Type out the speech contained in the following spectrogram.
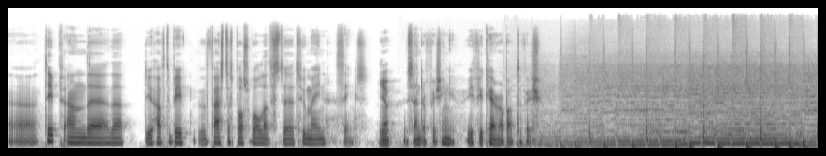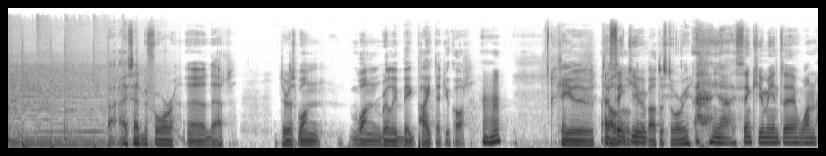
uh, tip and uh, that you have to be fast as possible. That's the two main things. Yeah. Sander fishing, if you care about the fish. I I said before uh, that there is one one really big pike that you caught. Mm-hmm. Can you tell think a little you- bit about the story? Yeah, I think you mean the one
